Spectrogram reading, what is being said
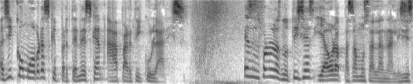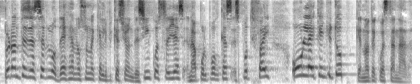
así como obras que pertenezcan a particulares. Esas fueron las noticias y ahora pasamos al análisis. Pero antes de hacerlo, déjanos una calificación de 5 estrellas en Apple Podcast, Spotify o un like en YouTube, que no te cuesta nada.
